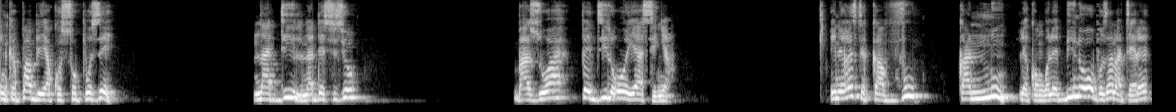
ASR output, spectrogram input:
incapable ya kosoppose na deal na décision bazwa mpe deal oyo ye asinya il ne reste qu'à vous qu'à nous les congolais bino oyo boza na terrain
